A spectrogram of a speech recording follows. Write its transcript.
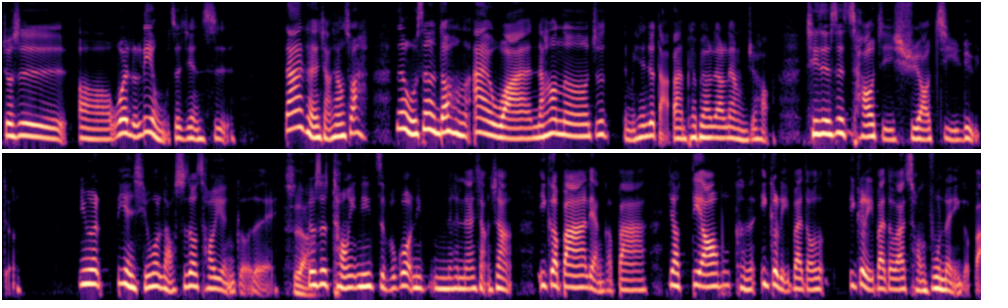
就是呃为了练舞这件事，大家可能想象说啊，那舞生人都很爱玩，然后呢就是每天就打扮漂漂亮亮就好，其实是超级需要纪律的。因为练习或老师都超严格的哎，是啊，就是同你只不过你你很难想象一个八两个八要雕，可能一个礼拜都一个礼拜都在重复那一个八，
